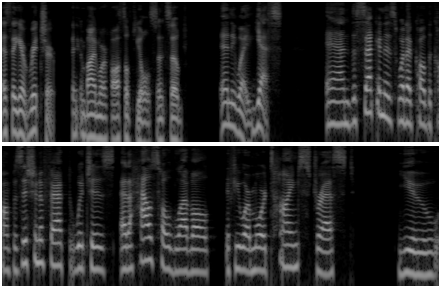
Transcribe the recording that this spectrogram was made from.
As they get richer, they can buy more fossil fuels. And so, anyway, yes. And the second is what I call the composition effect, which is at a household level, if you are more time stressed, you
